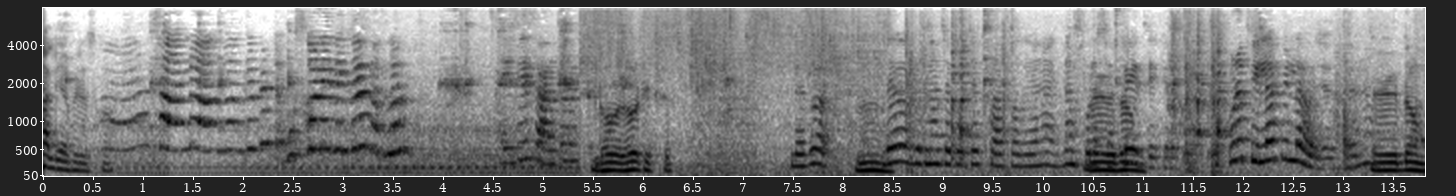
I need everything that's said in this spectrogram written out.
खा लिया फिर उसको। धो धो ठीक से। देखो हम्म, देखो कितना चकाचक साफ़ हो गया ना एकदम पूरा सफ़ेद दिख रहा है। पूरा पीला पीला हो जाता है ना। एकदम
